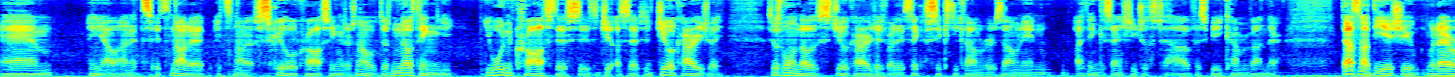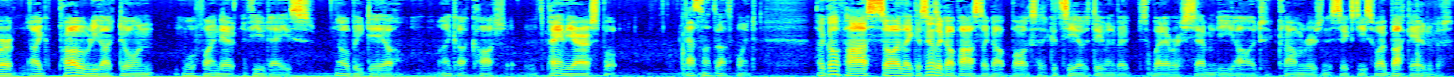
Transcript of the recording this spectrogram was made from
Um, you know, and it's it's not a it's not a school crossing. There's no there's nothing you, you wouldn't cross this. It's, it's a dual carriageway. It's just one of those dual carriageways where they stick a 60 kilometer zone in. I think essentially just to have a speed camera van there. That's not the issue. Whatever, I probably got done. We'll find out in a few days. No big deal. I got caught. It's pain in the arse, but that's not that's the point. I got past, so I, like as soon as I got past, I got boxed. I could see I was doing about whatever seventy odd kilometers in the sixty, so I back out of it.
